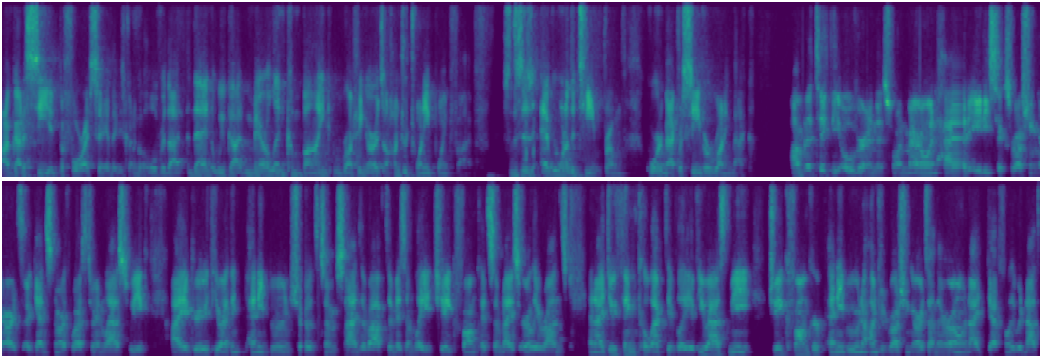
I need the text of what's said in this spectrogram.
I've got to see it before I say that he's going to go over that. Then we've got Maryland combined rushing yards 120.5. So this is every one of the team from quarterback, receiver, running back. I'm going to take the over in this one. Maryland had 86 rushing yards against Northwestern last week. I agree with you. I think Peny Boone showed some signs of optimism late. Jake Funk had some nice early runs. And I do think collectively, if you asked me, Jake Funk or Peny Boone 100 rushing yards on their own, I definitely would not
